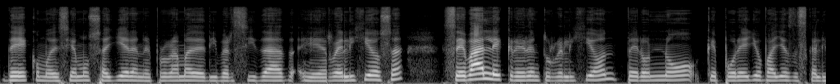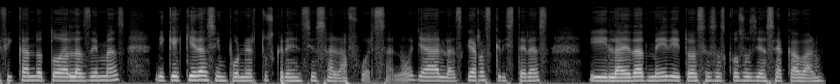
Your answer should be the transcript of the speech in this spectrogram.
de, como decíamos ayer en el programa de diversidad eh, religiosa, se vale creer en tu religión, pero no que por ello vayas descalificando a todas las demás, ni que quieras imponer tus creencias a la fuerza, ¿no? Ya las guerras cristeras y la Edad Media y todas esas cosas ya se acabaron.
